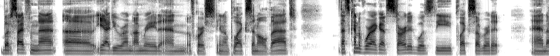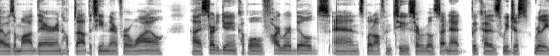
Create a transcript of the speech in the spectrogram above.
but aside from that, uh, yeah, I do run Unraid and of course, you know, Plex and all that. That's kind of where I got started was the Plex subreddit. And I was a mod there and helped out the team there for a while. I started doing a couple of hardware builds and split off into serverbuilds.net because we just really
